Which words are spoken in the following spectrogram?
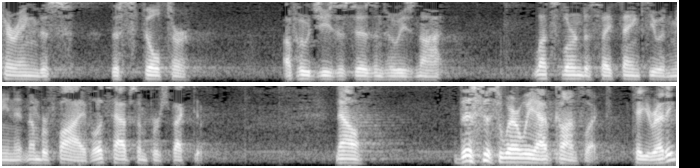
carrying this, this filter of who Jesus is and who he's not. Let's learn to say thank you and mean it. Number five, let's have some perspective. Now, this is where we have conflict. Okay, you ready?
